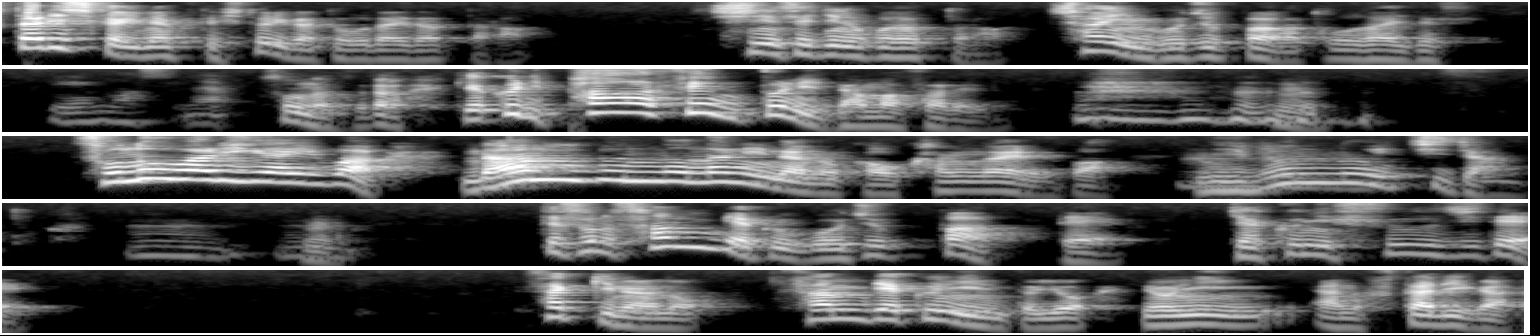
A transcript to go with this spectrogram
2人しかいなくて1人が東大だったら、親戚の子だったら、社員50%が東大です。言えますね。そうなんですよ。だから逆にパーセントに騙される。うん、その割合は何分の何なのかを考えれば、2分の1じゃんとか。うんうん、で、その350%って逆に数字で、さっきのあの、300人と 4, 4人、あの、2人が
